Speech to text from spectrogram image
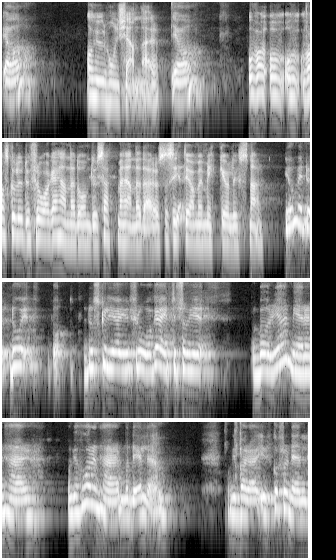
Ja. och hur hon känner. Ja. Och vad, och, och vad skulle du fråga henne då om du satt med henne där och så sitter jag med Micke och lyssnar? Jo, men då, då, då skulle jag ju fråga eftersom vi börjar med den här, om vi har den här modellen, om vi bara utgår från den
